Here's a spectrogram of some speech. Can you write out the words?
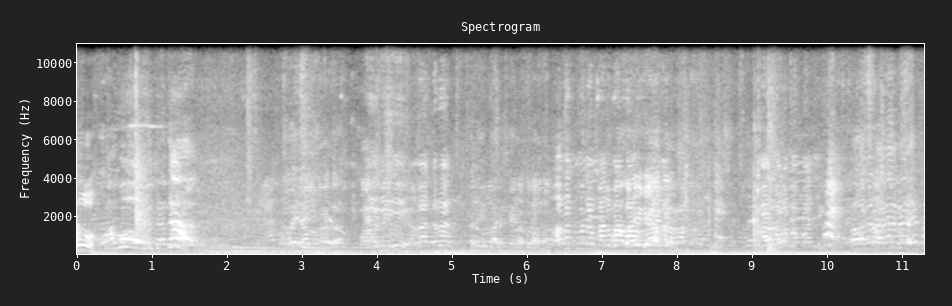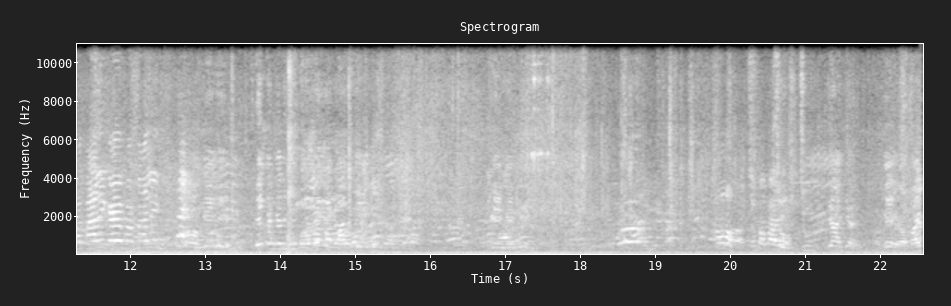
Oh, Angat, angat. Angat muna, paano papaling? Angat, para papaling. Papaling kayo, papaling! Oo, okay, okay. Eh, tanggalin mo muna, papaling. Okay, okay, okay. Yan, yan. Okay, oh, five.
